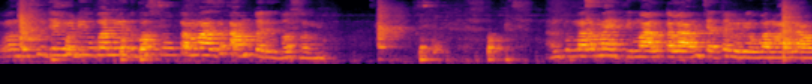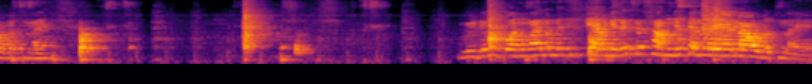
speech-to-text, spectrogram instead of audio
म्हणजे तुझे व्हिडिओ बनवीत बसू का? माझं काम करीत बसू मी. आणि तुम्हाला माहिती मालकाला आमच्या आता व्हिडिओ बनवायला आवडत नाही. व्हिडिओ बनवायला म्हणजे कॅमेऱ्याच्या सामने त्यांना यायला आवडत नाही.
